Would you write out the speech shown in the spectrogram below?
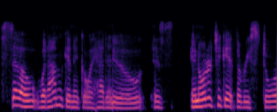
So what I'm going to go ahead and do is in order to get the restore,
